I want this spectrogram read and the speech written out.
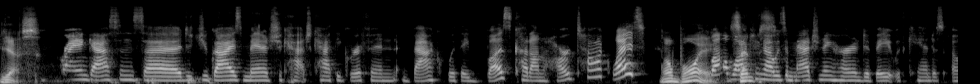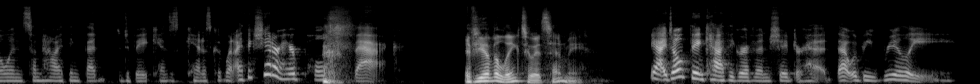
Yes. Brian Gasson said, "Did you guys manage to catch Kathy Griffin back with a buzz cut on Hard Talk? What? Oh boy. While watching, I was imagining her in a debate with Candace Owens. Somehow, I think that debate Candace Candace could win. I think she had her hair pulled back. If you have a link to it, send me. Yeah, I don't think Kathy Griffin shaved her head. That would be really,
